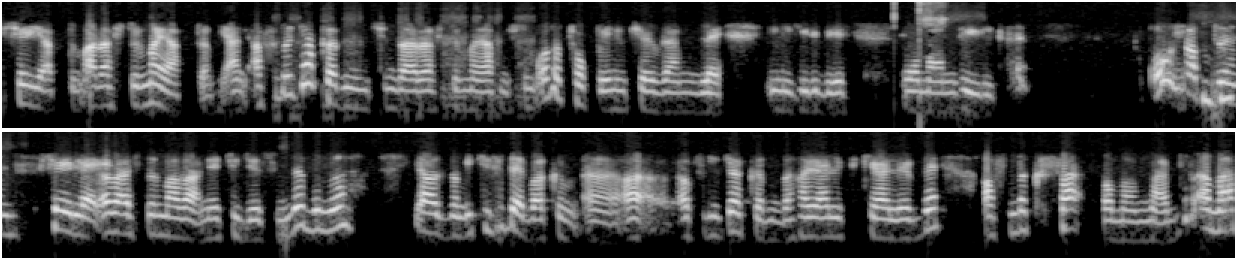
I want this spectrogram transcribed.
şey yaptım, araştırma yaptım. Yani asılacak kadın için de araştırma yapmıştım. O da çok benim çevremle ilgili bir roman değildi. O yaptığım şeyler, araştırmalar neticesinde bunu yazdım. İkisi de bakın e, asılacak kadında hayalet hikayeleri de aslında kısa romanlardır ama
